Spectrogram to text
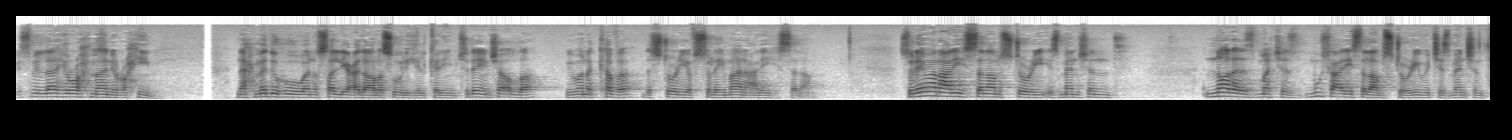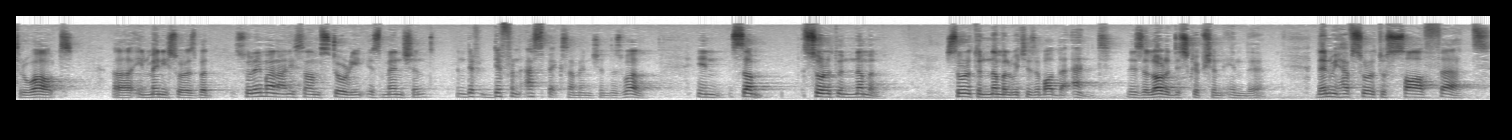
بسم الله الرحمن الرحيم نحمده ونصلي على رسوله الكريم Today inshallah we want to cover the story of Sulaiman alayhi salam. Sulaiman alayhi salam's story is mentioned not as much as Musa alayhi salam's story which is mentioned throughout uh, in many surahs but Sulaiman alayhi salam's story is mentioned and different, different aspects are mentioned as well in some Surah An-Naml Surah An-Naml which is about the ant there's a lot of description in there then we have Surah As-Safat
